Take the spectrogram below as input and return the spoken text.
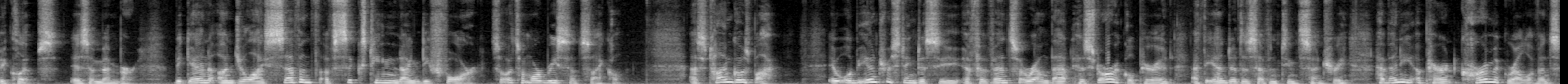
eclipse is a member, began on July 7th of 1694, so it's a more recent cycle. As time goes by, it will be interesting to see if events around that historical period at the end of the 17th century have any apparent karmic relevance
